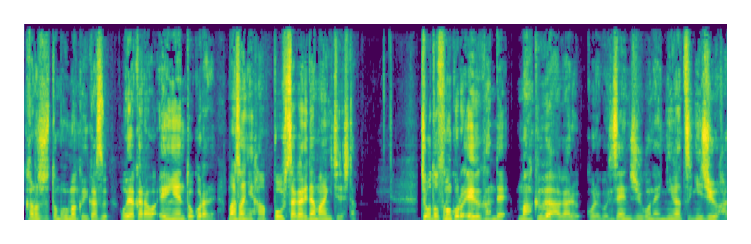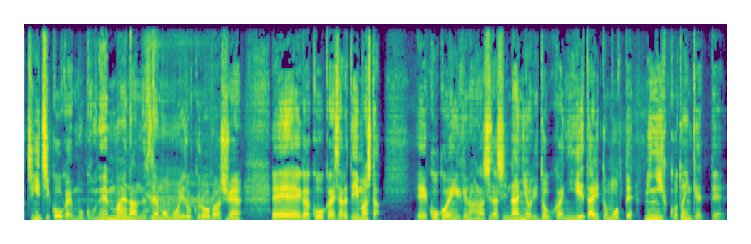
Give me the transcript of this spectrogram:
彼女ともうまくいかず親からは延々と怒られまさに八方塞がりな毎日でしたちょうどその頃映画館で幕が上がる、これ2015年2月28日公開、もう5年前なんですね、桃色クローバー主演、えーが公開されていました。えー高校演劇の話だし、何よりどこかに逃げたいと思って見に行くことに決定。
